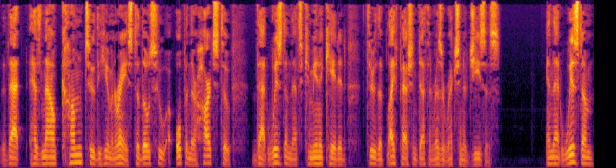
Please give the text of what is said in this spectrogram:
that has now come to the human race, to those who open their hearts to that wisdom that's communicated through the life, passion, death, and resurrection of Jesus. And that wisdom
